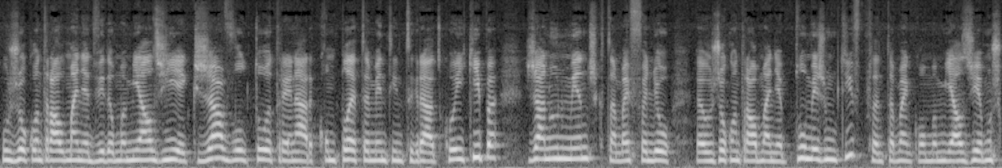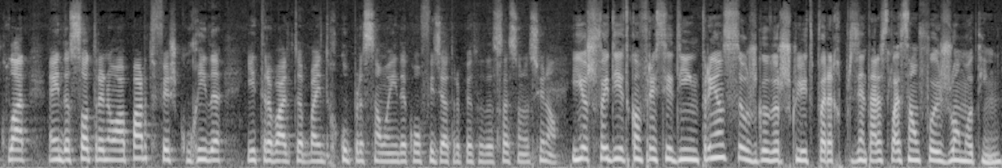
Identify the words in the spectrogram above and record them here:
o jogo contra a Alemanha devido a uma mialgia e que já voltou a treinar completamente integrado com a equipa. Já Nuno Mendes, que também falhou uh, o jogo contra a Alemanha pelo mesmo motivo, portanto também com uma mialgia muscular, ainda só treinou à parte, fez corrida e trabalho também de recuperação ainda com o fisioterapeuta da Seleção Nacional. E hoje foi dia de conferência de imprensa, o jogador escolhido para representar a seleção foi João Moutinho.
